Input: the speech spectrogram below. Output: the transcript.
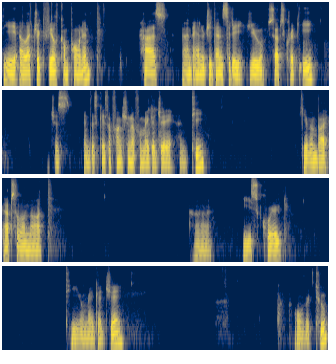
the electric field component has an energy density U subscript E, which is in this case a function of omega j and t, given by epsilon naught uh, E squared T omega j over 2.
